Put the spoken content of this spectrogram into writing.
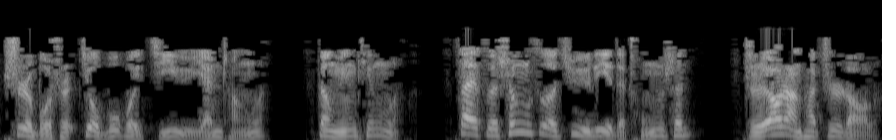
是不是就不会给予严惩了？邓明听了，再次声色俱厉的重申：只要让他知道了，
